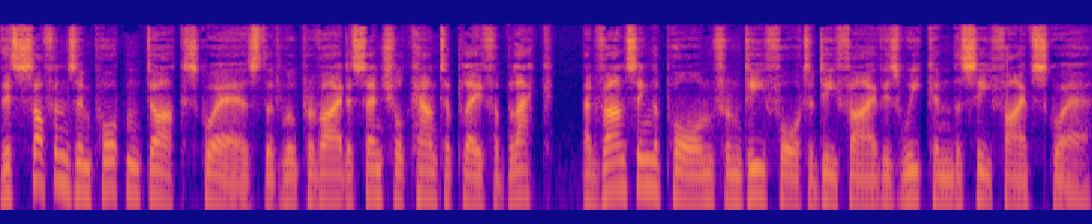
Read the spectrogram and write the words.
This softens important dark squares that will provide essential counterplay for black, Advancing the pawn from d4 to d5 is weakened the c5 square,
